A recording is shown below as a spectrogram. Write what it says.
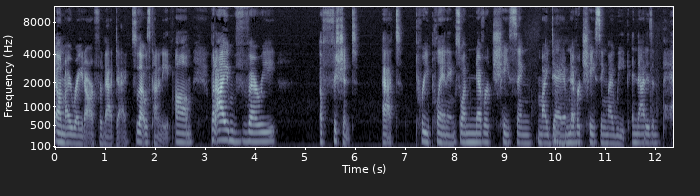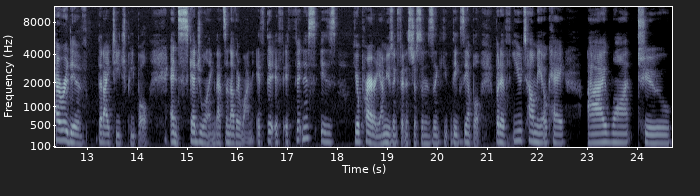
on my radar for that day. So that was kind of neat. Um, but I'm very efficient at pre-planning so i'm never chasing my day mm-hmm. i'm never chasing my week and that is imperative that i teach people and scheduling that's another one if the if, if fitness is your priority i'm using fitness just as a, the example but if you tell me okay i want to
